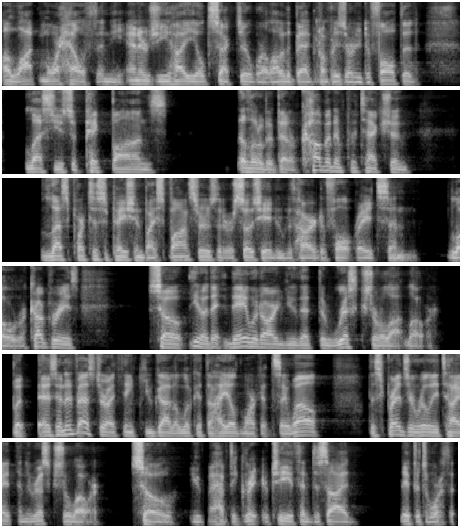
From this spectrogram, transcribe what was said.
a lot more health in the energy high yield sector where a lot of the bad companies already defaulted, less use of PIK bonds, a little bit better covenant protection, less participation by sponsors that are associated with higher default rates and lower recoveries. So, you know, they, they would argue that the risks are a lot lower. But as an investor, I think you got to look at the high yield market and say, well, the spreads are really tight and the risks are lower. So you have to grit your teeth and decide if it's worth it.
